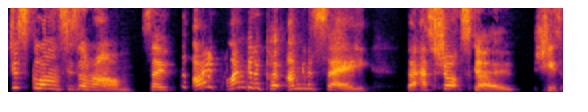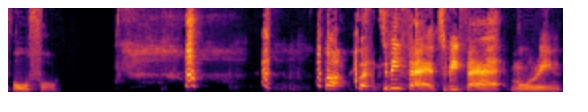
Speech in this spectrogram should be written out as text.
just glances her arm. So I, I'm going to put. I'm going to say that as shots go, she's awful. but but to be fair, to be fair, Maureen,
